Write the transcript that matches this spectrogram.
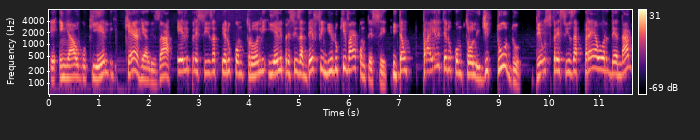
em algo que ele quer realizar, ele precisa ter o controle e ele precisa definir o que vai acontecer. Então, para ele ter o controle de tudo, Deus precisa pré-ordenar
